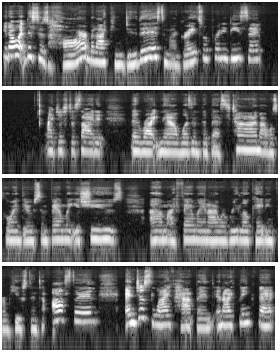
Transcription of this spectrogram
you know what, this is hard, but I can do this, and my grades were pretty decent, I just decided that right now wasn't the best time. I was going through some family issues. Uh, my family and I were relocating from Houston to Austin, and just life happened. And I think that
